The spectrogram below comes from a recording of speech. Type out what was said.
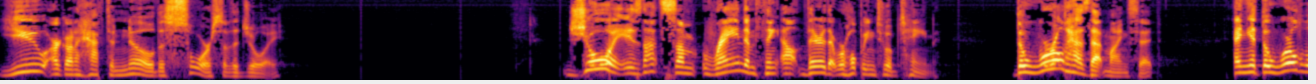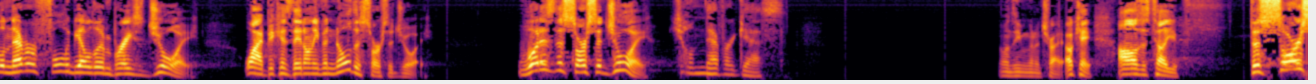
you are going to have to know the source of the joy. Joy is not some random thing out there that we're hoping to obtain. The world has that mindset, and yet the world will never fully be able to embrace joy. Why? Because they don't even know the source of joy. What is the source of joy? You'll never guess. No one's even going to try. Okay, I'll just tell you. The source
